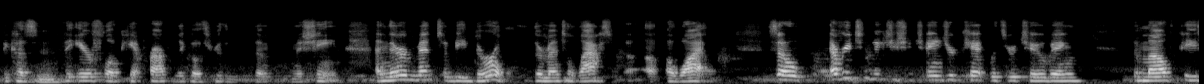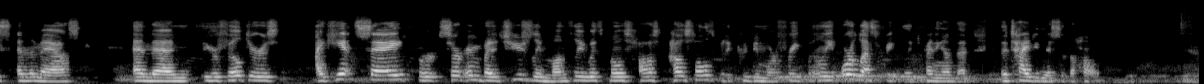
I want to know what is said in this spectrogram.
because mm. the airflow can't properly go through the, the, machine. And they're meant to be durable, they're meant to last a, a, while. So every two weeks, you should change your kit with your tubing, the mouthpiece, and the mask. And then your filters, I can't say for certain, but it's usually monthly with most house, households, but it could be more frequently or less frequently, depending on the, the tidiness of the home. Yeah.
